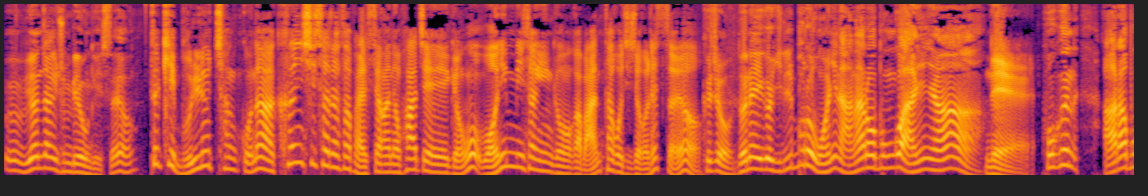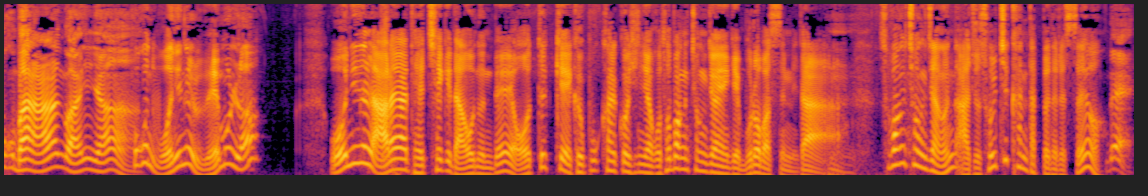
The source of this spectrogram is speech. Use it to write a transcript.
어, 위원장이 준비해온 게 있어요. 특히 물류 창고나 큰 시설에서 발생하는 화재의 경우 원인 미상인 경우가 많다고 지적을 했어요. 그죠? 너네 이거 일부러 원인 안 알아본 거 아니냐? 네. 혹은 알아보고 말 안 하는 거 아니냐? 혹은 원인을 왜 몰라? 원인을 알아야 대책이 나오는데 어떻게 극복할 것이냐고 소방청장에게 물어봤습니다. 음. 소방청장은 아주 솔직한 답변을 했어요. 네.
